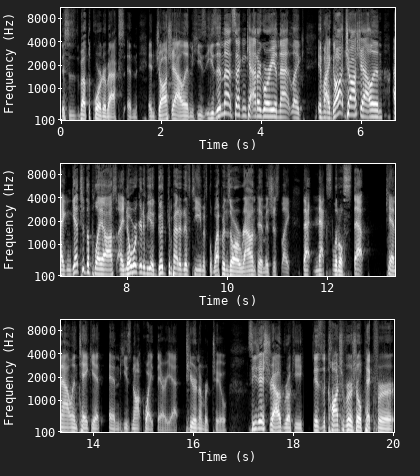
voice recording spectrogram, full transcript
this is about the quarterbacks and and Josh Allen. He's he's in that second category. In that, like, if I got Josh Allen, I can get to the playoffs. I know we're going to be a good competitive team if the weapons are around him. It's just like that next little step. Can Allen take it? And he's not quite there yet. Tier number two, C.J. Stroud, rookie, is the controversial pick for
